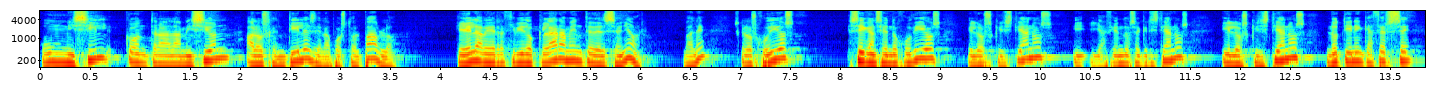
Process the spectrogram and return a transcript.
un misil contra la misión a los gentiles del apóstol Pablo, que él había recibido claramente del Señor. ¿Vale? Es que los judíos sigan siendo judíos y los cristianos, y, haciéndose cristianos, y los cristianos no tienen que hacerse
